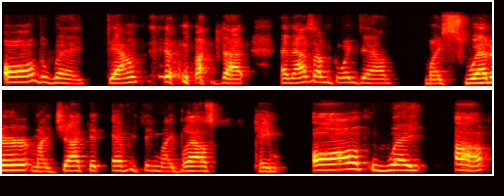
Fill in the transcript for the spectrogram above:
all the way downhill like that. And as I'm going down, my sweater, my jacket, everything, my blouse came all the way up.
